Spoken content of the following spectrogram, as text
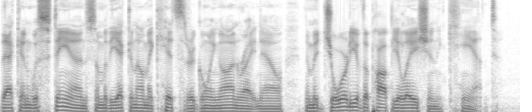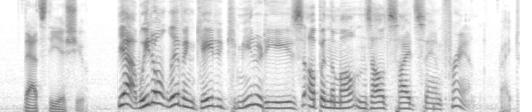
that can withstand some of the economic hits that are going on right now. The majority of the population can't. That's the issue. Yeah, we don't live in gated communities up in the mountains outside San Fran. Right.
